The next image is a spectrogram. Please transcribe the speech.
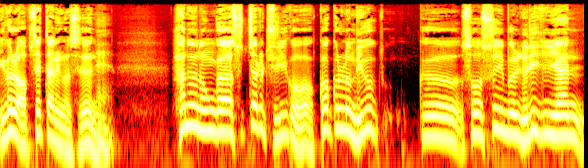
이걸 없앴다는 것은 한우 농가 숫자를 줄이고 거꾸로 미국 그 소 수입을 늘리기 위한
